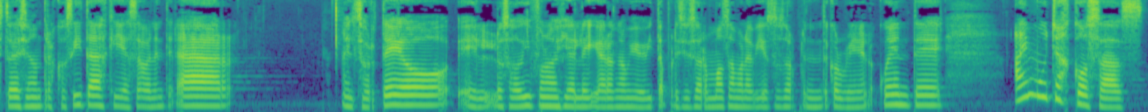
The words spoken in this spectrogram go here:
Estoy haciendo otras cositas que ya se van a enterar. El sorteo, los audífonos ya le llegaron a mi bebita preciosa, hermosa, maravillosa, sorprendente, corriente elocuente. Hay muchas cosas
